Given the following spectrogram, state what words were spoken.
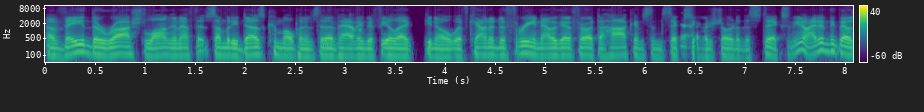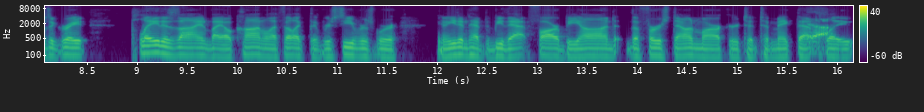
evade the rush long enough that somebody does come open instead of having to feel like, you know, we've counted to three and now we got to throw it to Hockenson six yeah. yards short of the sticks. And, you know, I didn't think that was a great play design by O'Connell. I felt like the receivers were, you know, you didn't have to be that far beyond the first down marker to to make that yeah. play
